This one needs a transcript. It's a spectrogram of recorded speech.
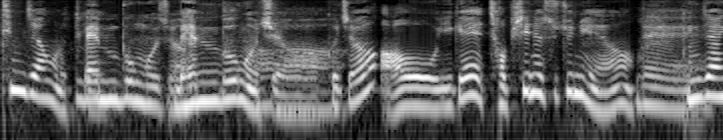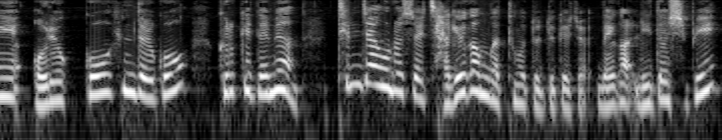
팀장은 어떻게 해요? 멘붕 오죠. 멘붕 오죠. 그죠? 어우, 이게 접신의 수준이에요. 네. 굉장히 어렵고 힘들고 그렇게 되면 팀장으로서의 자괴감 같은 것도 느껴져요. 내가 리더십이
